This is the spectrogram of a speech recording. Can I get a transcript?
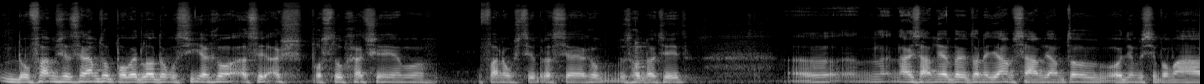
doufám, že se nám to povedlo, to musí jako asi až posluchači nebo fanoušci prostě jako zhodnotit. Eh, náš záměr, protože to nedělám sám, dělám to, hodně mi si pomáhá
